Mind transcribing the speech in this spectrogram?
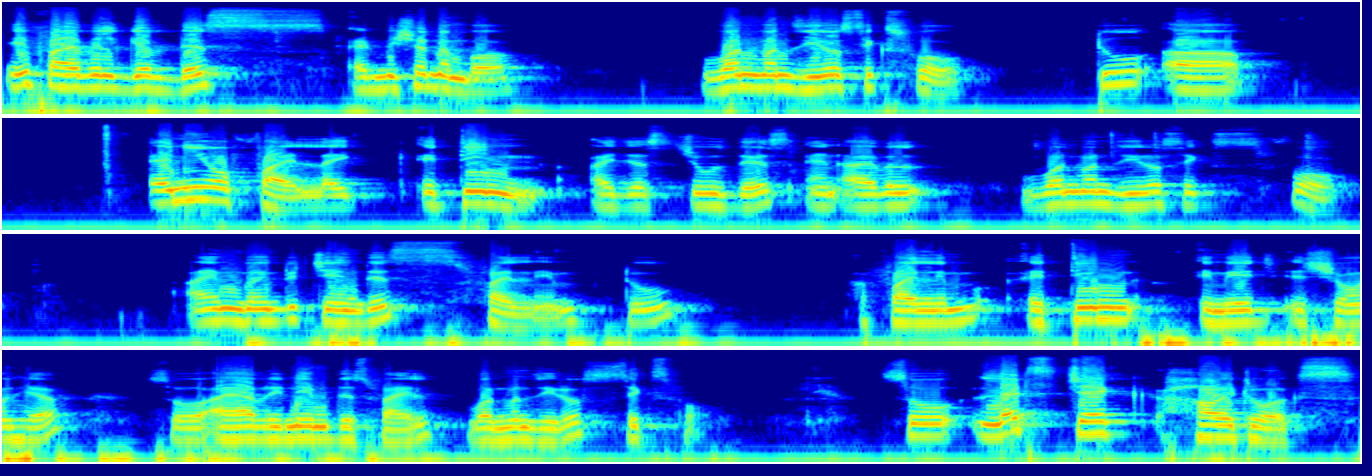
If I will give this admission number 11064 to uh, any of file like 18 I just choose this and I will 11064 I am going to change this file name to a file name. 18 image is shown here. So I have renamed this file 11064 so let's check how it works.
